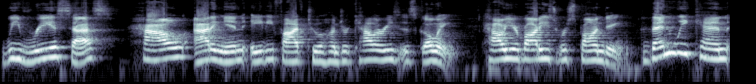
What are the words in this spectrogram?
we reassess how adding in 85 to 100 calories is going how your body's responding. Then we can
